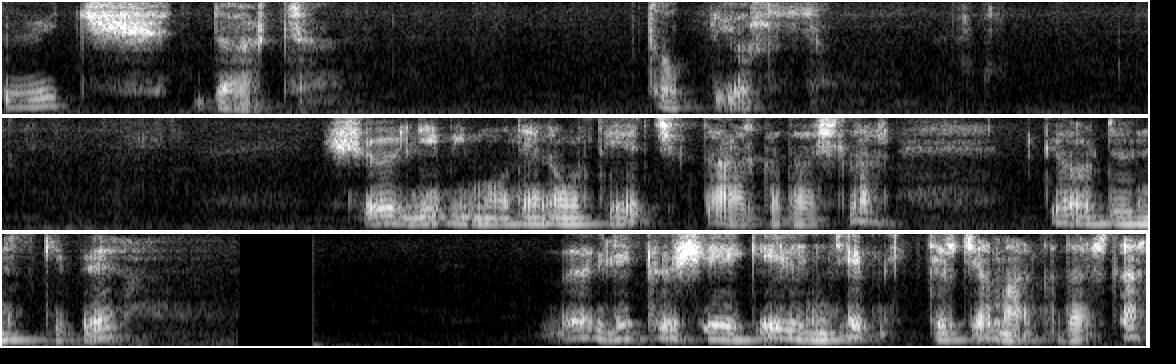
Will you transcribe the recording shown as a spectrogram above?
3 4 topluyoruz. Şöyle bir model ortaya çıktı arkadaşlar. Gördüğünüz gibi böyle köşeye gelince bitireceğim arkadaşlar.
